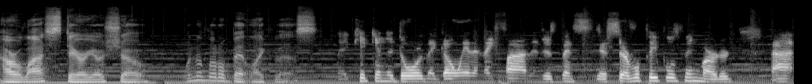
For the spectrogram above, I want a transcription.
Our last stereo show went a little bit like this. They kick in the door, they go in, and they find that there's been there's several people who's been murdered. Uh,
